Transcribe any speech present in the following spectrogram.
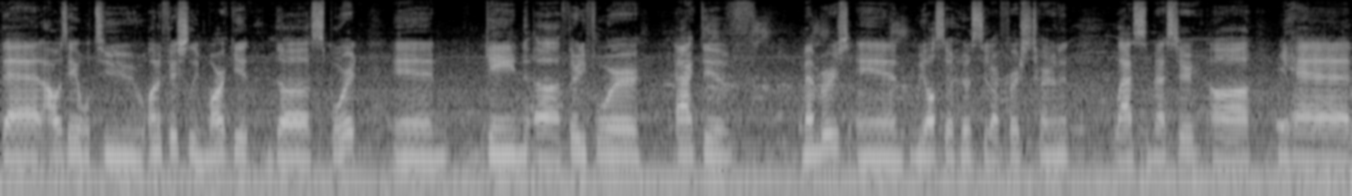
that I was able to unofficially market the sport and gain uh, 34 active members and we also hosted our first tournament last semester. Uh, we had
